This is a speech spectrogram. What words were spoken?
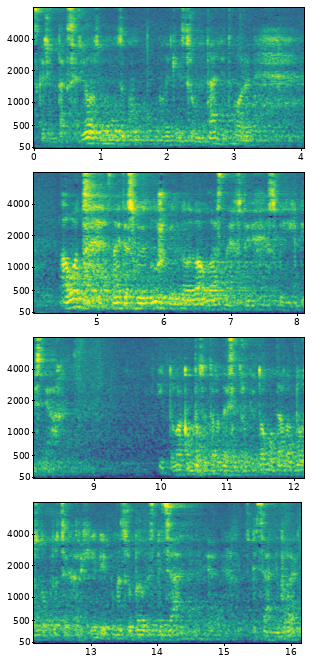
скажімо так, серйозну музику, великі інструментальні твори. А от, знаєте, свою душу він виливав, власне, в тих своїх піснях. І вдова композитора 10 років тому дала доступ до цих архівів. Ми зробили спеціальний, спеціальний проєкт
